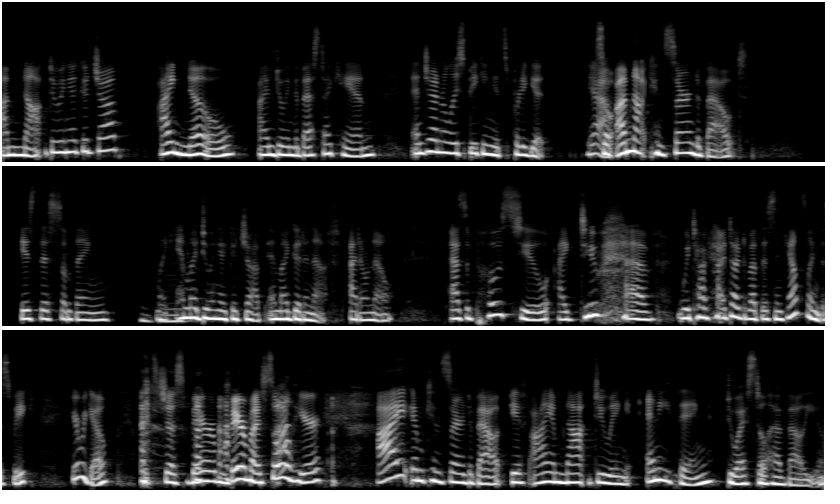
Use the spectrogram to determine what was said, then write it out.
I'm not doing a good job. I know I'm doing the best I can, and generally speaking, it's pretty good. Yeah. So I'm not concerned about is this something mm-hmm. like am I doing a good job? Am I good enough? I don't know as opposed to I do have we talked I talked about this in counseling this week. Here we go. Let's just bear bear my soul here. I am concerned about if I am not doing anything, do I still have value?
